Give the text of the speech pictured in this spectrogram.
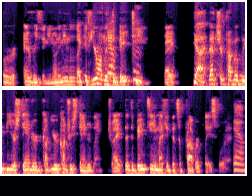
for everything. You know what I mean? Like if you're on the yeah. debate team, right? Yeah, that should probably be your standard, your country standard language, right? The debate team, I think that's a proper place for it. Yeah.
